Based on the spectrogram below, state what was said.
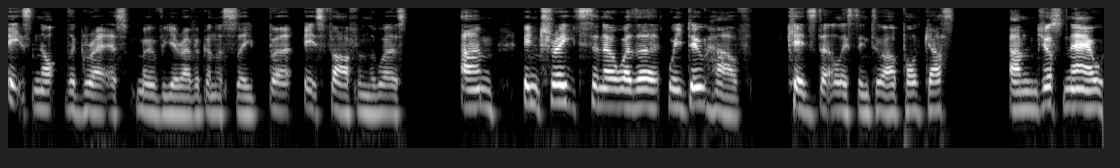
It's not the greatest movie you're ever going to see, but it's far from the worst. I'm intrigued to know whether we do have kids that are listening to our podcast. I'm just now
